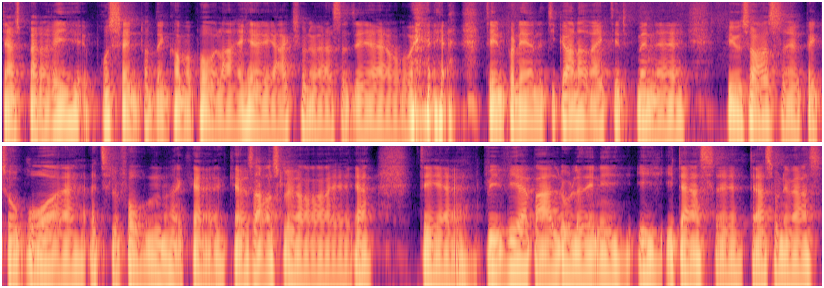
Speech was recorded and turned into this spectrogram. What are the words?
deres batteriprocent, om den kommer på eller ej her i aktieuniverset, det er jo det er imponerende. De gør noget rigtigt, men øh, vi er jo så også øh, begge to brugere af, af telefonen, og kan, kan så afsløre, og øh, ja, det er, vi, vi er bare lullet ind i, i, i deres, øh, deres univers.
